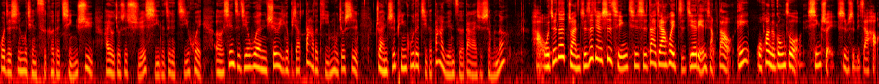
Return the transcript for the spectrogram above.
或者是目前此刻的情绪，还有就。就是学习的这个机会，呃，先直接问 Sherry 一个比较大的题目，就是转职评估的几个大原则大概是什么呢？好，我觉得转职这件事情，其实大家会直接联想到，哎，我换个工作，薪水是不是比较好？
